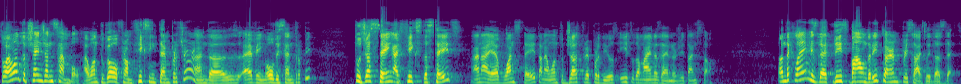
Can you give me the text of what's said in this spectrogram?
So I want to change ensemble. I want to go from fixing temperature and uh, having all this entropy to just saying I fix the state and I have one state and I want to just reproduce e to the minus energy times tau. And the claim is that this boundary term precisely does that.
